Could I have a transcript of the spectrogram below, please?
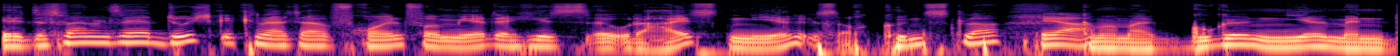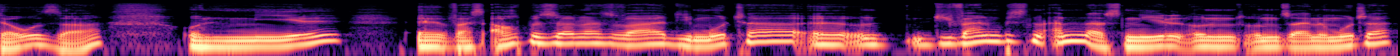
Das war ein sehr durchgeknallter Freund von mir, der hieß äh, oder heißt Neil, ist auch Künstler. Ja. Kann man mal googeln, Neil Mendoza. Und Neil, äh, was auch besonders war, die Mutter, äh, und die waren ein bisschen anders, Neil und, und seine Mutter,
